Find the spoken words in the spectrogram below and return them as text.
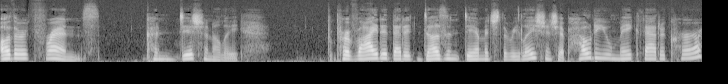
other friends conditionally, p- provided that it doesn't damage the relationship. How do you make that occur?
